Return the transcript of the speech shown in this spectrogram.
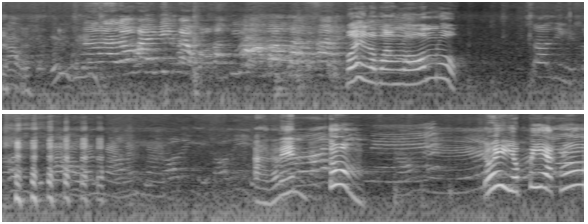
แล้วให้พี่แบบของเขาที่ทำแบบค่ะเฮ้ยระวังล้มลูก sorry sorry sorry sorry อ่านารินตุ้มเฮ้ยอย่าเปียกลู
